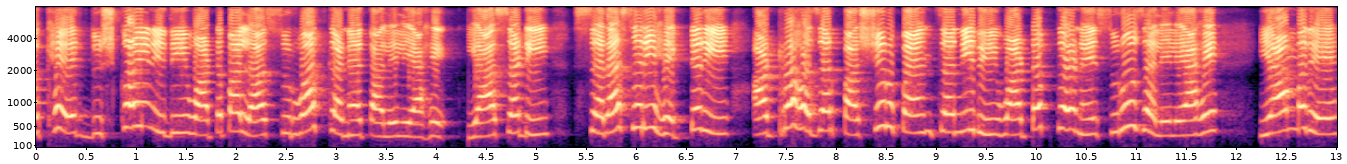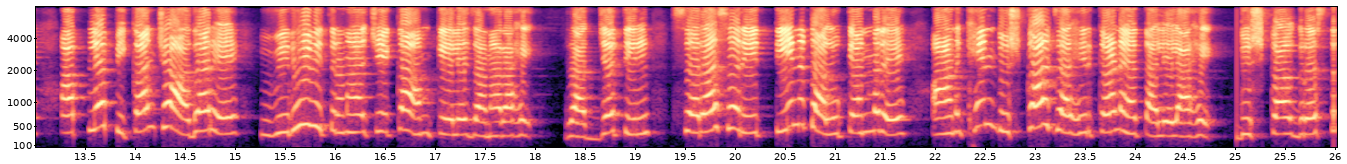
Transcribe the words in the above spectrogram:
अखेर दुष्काळी निधी वाटपाला सुरुवात करण्यात आलेली आहे. यासाठी सरासरी हेक्टरी अठरा हजार पाचशे रुपयांचा निधी वाटप करणे सुरू झालेले आहे. यामध्ये आपल्या पिकांच्या आधारे विधी वितरणाचे काम केले जाणार आहे. राज्यातील सरासरी तीन तालुक्यांमध्ये आणखीन दुष्काळ जाहीर करण्यात आलेला आहे. दुष्काळग्रस्त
